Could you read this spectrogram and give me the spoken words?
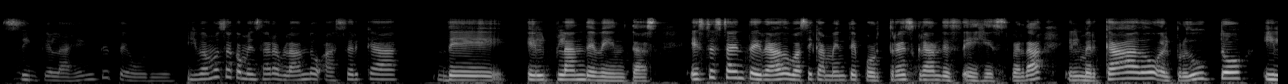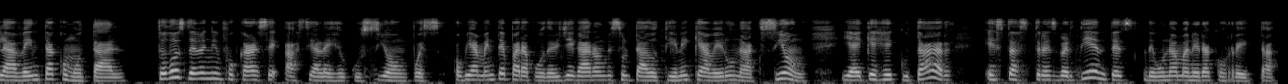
sin que la gente te odie. Y vamos a comenzar hablando acerca de el plan de ventas. Este está integrado básicamente por tres grandes ejes, ¿verdad? El mercado, el producto y la venta como tal. Todos deben enfocarse hacia la ejecución, pues obviamente para poder llegar a un resultado tiene que haber una acción y hay que ejecutar estas tres vertientes de una manera correcta.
